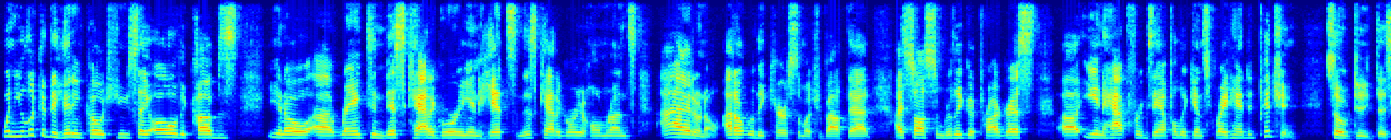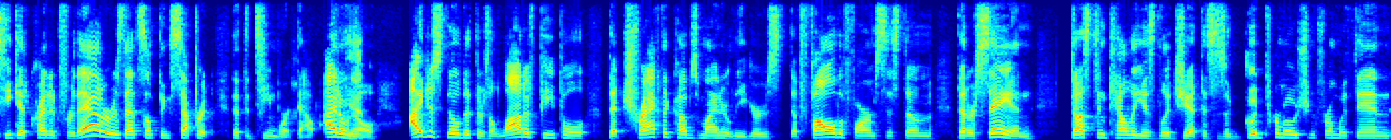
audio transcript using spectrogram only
when you look at the hitting coach, you say, "Oh, the Cubs, you know, uh, ranked in this category in hits and this category of home runs." I don't know. I don't really care so much about that. I saw some really good progress. Uh, Ian Happ, for example, against right-handed pitching. So do, does he get credit for that, or is that something separate that the team worked out? I don't yeah. know. I just know that there's a lot of people that track the Cubs minor leaguers, that follow the farm system, that are saying Dustin Kelly is legit. This is a good promotion from within.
